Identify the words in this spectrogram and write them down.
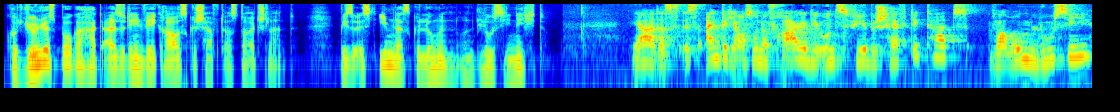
Kurt Juliusburger hat also den Weg rausgeschafft aus Deutschland. Wieso ist ihm das gelungen und Lucy nicht? Ja, das ist eigentlich auch so eine Frage, die uns viel beschäftigt hat. Warum Lucy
